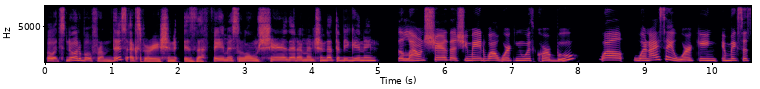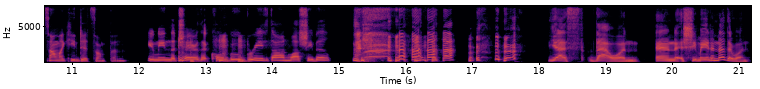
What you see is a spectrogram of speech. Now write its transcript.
But what's notable from this exploration is the famous lounge chair that I mentioned at the beginning. The lounge chair that she made while working with Corbu? Well, when I say working, it makes it sound like he did something. You mean the chair that Corbu breathed on while she built? Yes, that one. And she made another one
